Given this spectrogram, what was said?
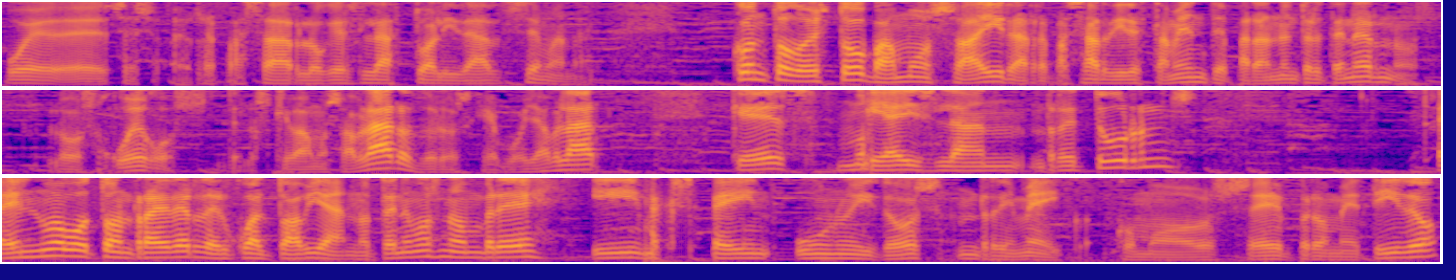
pues eso, repasar lo que es la actualidad semanal. Con todo esto vamos a ir a repasar directamente para no entretenernos los juegos de los que vamos a hablar o de los que voy a hablar, que es Monkey Island Returns, el nuevo Tomb Raider del cual todavía no tenemos nombre y Max Payne 1 y 2 Remake, como os he prometido.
